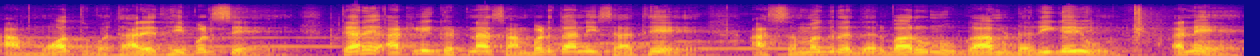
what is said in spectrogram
આ મોત વધારે થઈ પડશે. ત્યારે આટલી ઘટના સાંભળતાની સાથે આ સમગ્ર દરબારોનું ગામ ડરી ગયું અને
